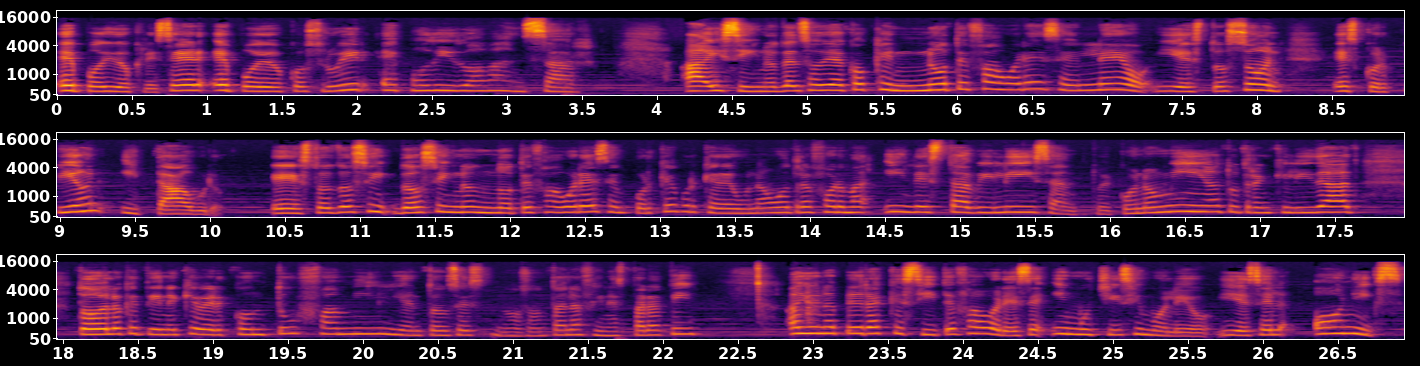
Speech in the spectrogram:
he podido crecer, he podido construir, he podido avanzar hay signos del zodiaco que no te favorecen, Leo, y estos son Escorpión y Tauro. Estos dos, dos, signos no te favorecen. ¿Por qué? Porque de una u otra forma inestabilizan tu economía, tu tranquilidad, todo lo que tiene que ver con tu familia. Entonces no son tan afines para ti. Hay una piedra que sí te favorece y muchísimo, Leo, y es el onix.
